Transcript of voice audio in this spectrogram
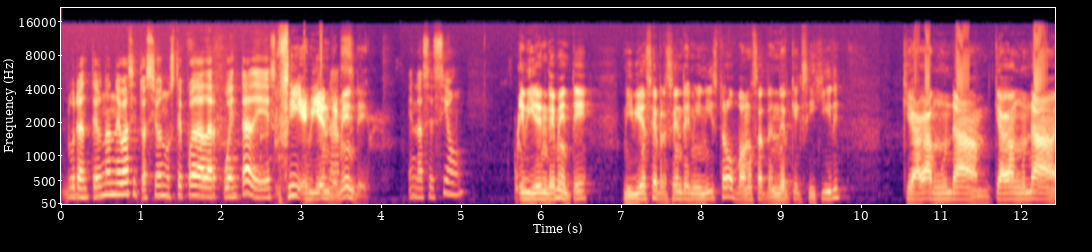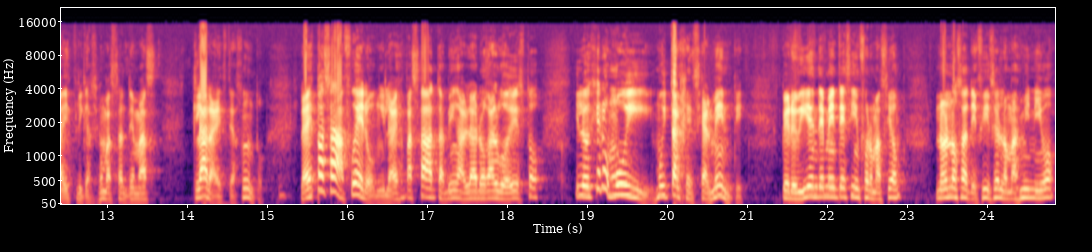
durante una nueva situación usted pueda dar cuenta de eso? Sí, evidentemente. En la, sesión. Evidentemente, ni bien se presente el ministro, vamos a tener que exigir que hagan una, que hagan una explicación bastante más clara de este asunto. La vez pasada fueron, y la vez pasada también hablaron algo de esto, y lo dijeron muy, muy tangencialmente, pero evidentemente esa información no nos satisface en lo más mínimo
